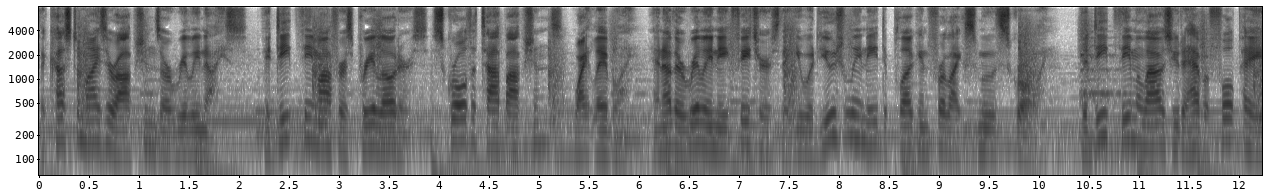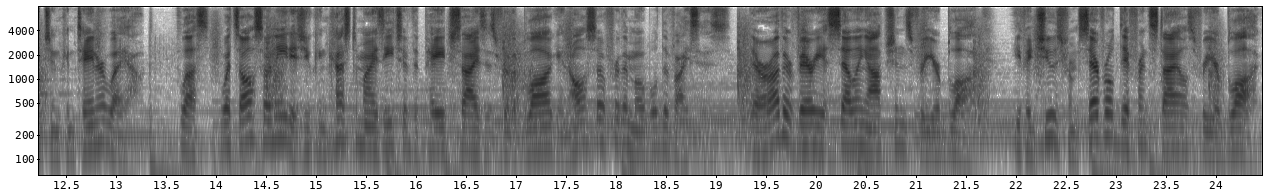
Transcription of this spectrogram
the customizer options are really nice. The Deep theme offers preloaders, scroll to top options, white labeling, and other really neat features that you would usually need to plug in for like smooth scrolling. The Deep theme allows you to have a full page and container layout. Plus, what's also neat is you can customize each of the page sizes for the blog and also for the mobile devices. There are other various selling options for your blog. You can choose from several different styles for your blog,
